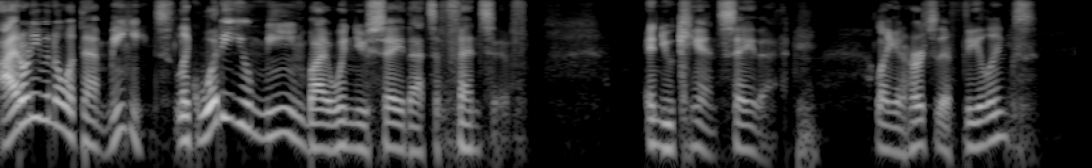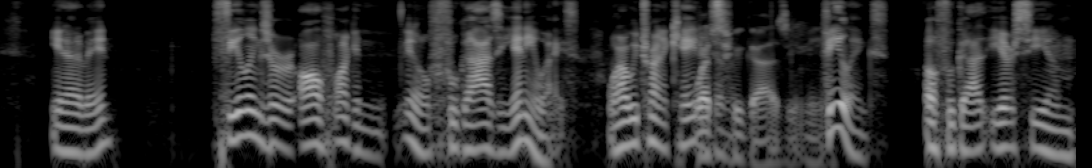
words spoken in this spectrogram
I don't even know what that means. Like, what do you mean by when you say that's offensive and you can't say that? Like, it hurts their feelings? You know what I mean? Feelings are all fucking, you know, fugazi, anyways. Why are we trying to cater What's to them? Fugazi mean? feelings? Oh, fugazi. You ever see um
